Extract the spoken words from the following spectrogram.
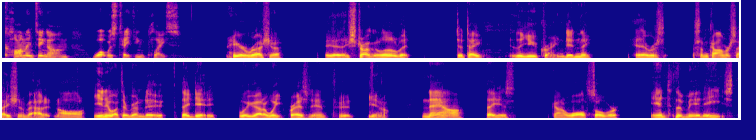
commenting on what was taking place. Here, Russia, they struggled a little bit to take the Ukraine, didn't they? There was some conversation about it and all. You knew what they were going to do. They did it. We got a weak president, you know. Now they just kind of waltz over into the Mid East.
